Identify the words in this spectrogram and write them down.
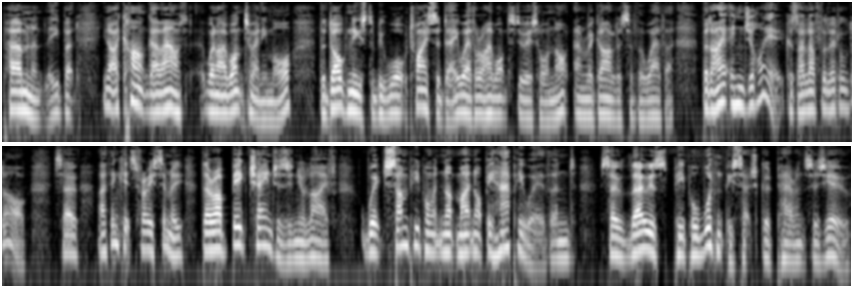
permanently, but you know, I can't go out when I want to anymore. The dog needs to be walked twice a day, whether I want to do it or not, and regardless of the weather. But I enjoy it because I love the little dog. So I think it's very similar. There are big changes in your life which some people might not, might not be happy with, and so those people wouldn't be such good parents as you.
